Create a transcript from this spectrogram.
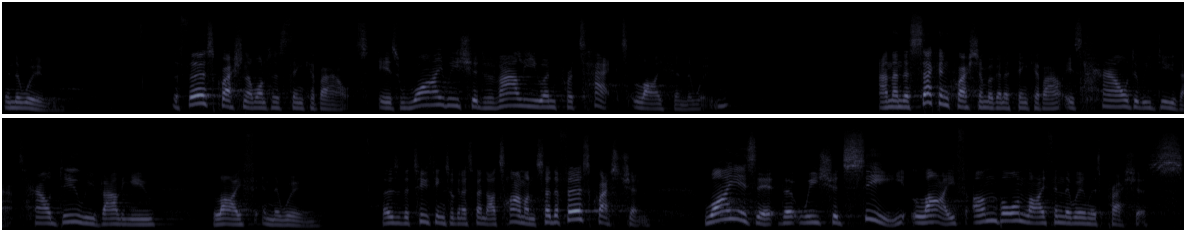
in the womb. The first question I want us to think about is why we should value and protect life in the womb. And then the second question we're going to think about is how do we do that? How do we value life in the womb. Those are the two things we're going to spend our time on. So, the first question why is it that we should see life, unborn life in the womb, as precious?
